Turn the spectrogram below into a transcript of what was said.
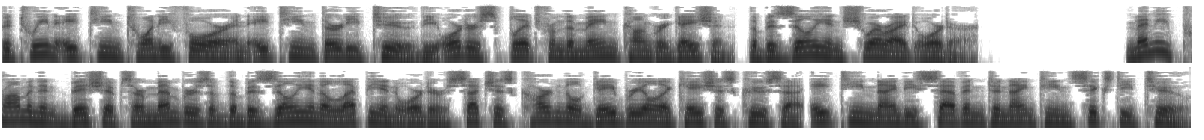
Between 1824 and 1832 the order split from the main congregation, the Basilian Chouerite order. Many prominent bishops are members of the Basilian Aleppian order such as Cardinal Gabriel Acacius Coussa (1897–1962),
